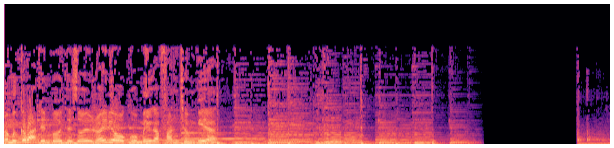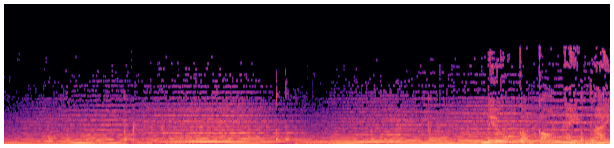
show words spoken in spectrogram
Chào mừng các bạn đến với thế giới radio của megafan.vn Nếu còn có ngày mai.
